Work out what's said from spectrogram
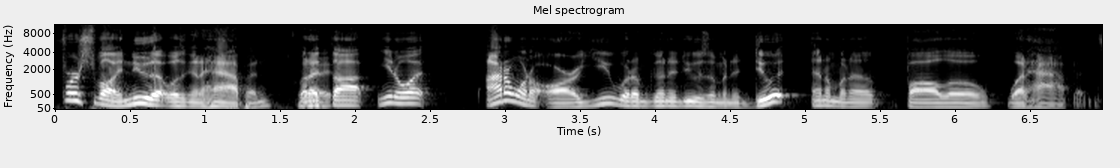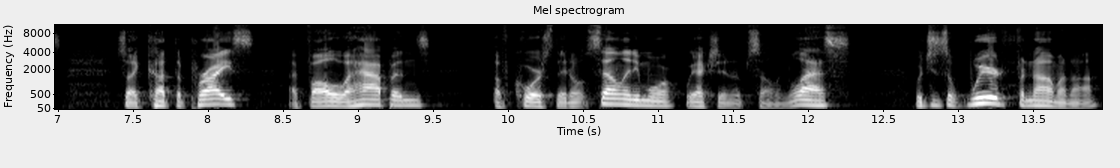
First of all, I knew that wasn't going to happen, but I thought, you know what? I don't want to argue. What I'm going to do is I'm going to do it, and I'm going to follow what happens. So I cut the price. I follow what happens. Of course, they don't sell anymore. We actually end up selling less, which is a weird phenomena.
